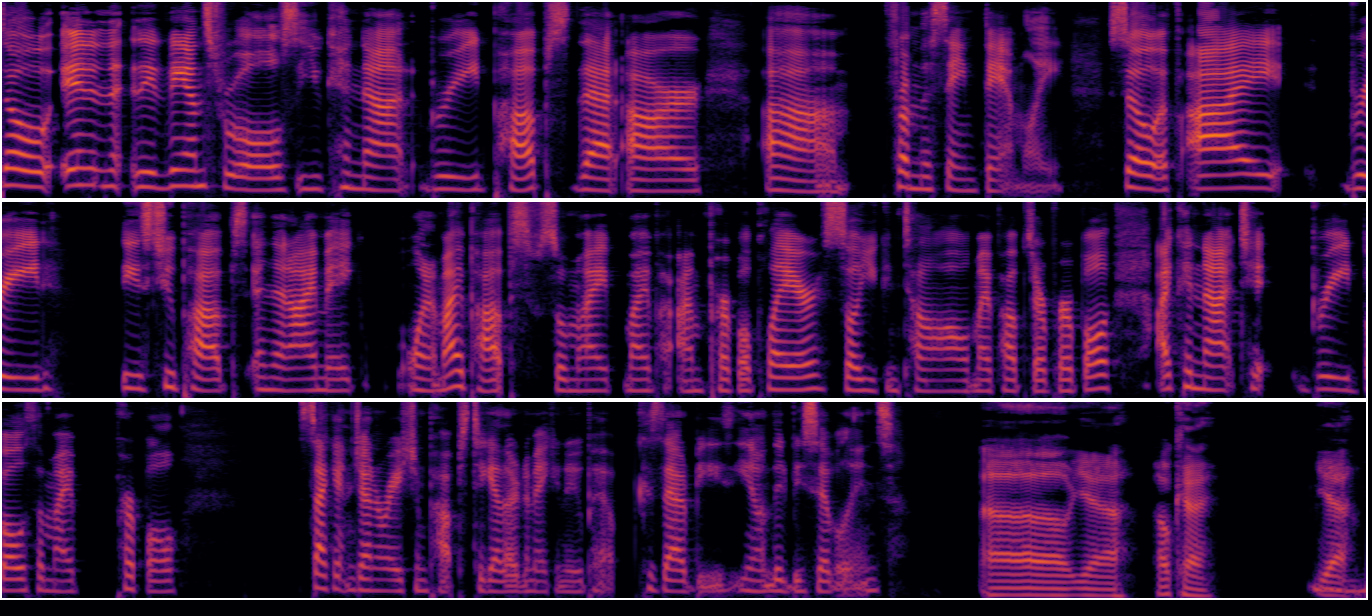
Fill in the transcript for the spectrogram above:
So, in the advanced rules, you cannot breed pups that are um, from the same family. So, if I breed these two pups and then I make one of my pups, so my my I'm purple player, so you can tell all my pups are purple. I cannot t- breed both of my purple second generation pups together to make a new pup because that would be you know they'd be siblings. Oh yeah. Okay. Yeah. Mm-hmm.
